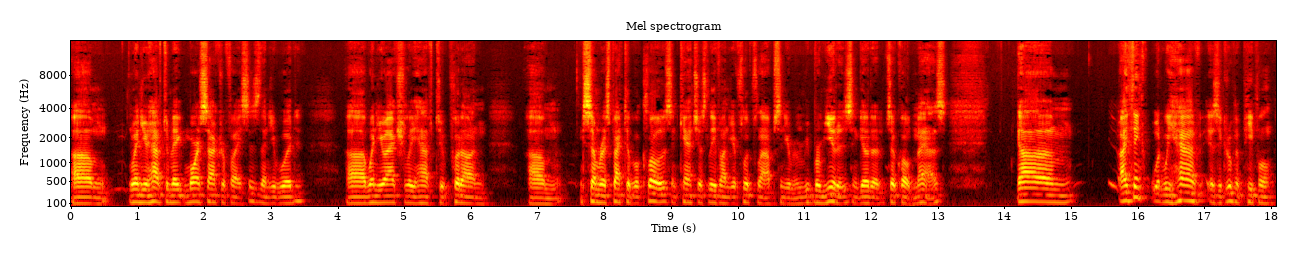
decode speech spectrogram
um, when you have to make more sacrifices than you would, uh, when you actually have to put on um, some respectable clothes and can't just leave on your flip flops and your Bermudas and go to so called Mass. Um, I think what we have is a group of people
